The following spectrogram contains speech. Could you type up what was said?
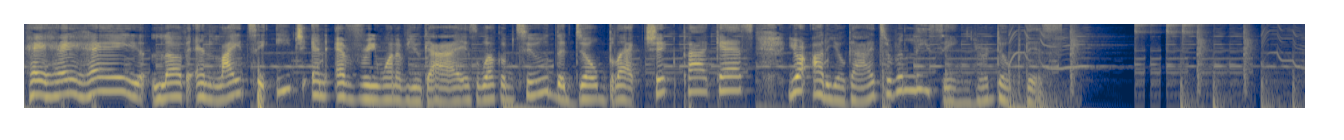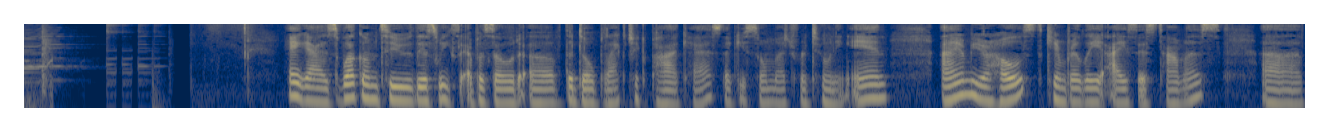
Hey, hey, hey, love and light to each and every one of you guys. Welcome to the Dope Black Chick Podcast, your audio guide to releasing your dopeness. Hey guys, welcome to this week's episode of the Dope Black Chick Podcast. Thank you so much for tuning in. I am your host, Kimberly Isis Thomas, uh,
